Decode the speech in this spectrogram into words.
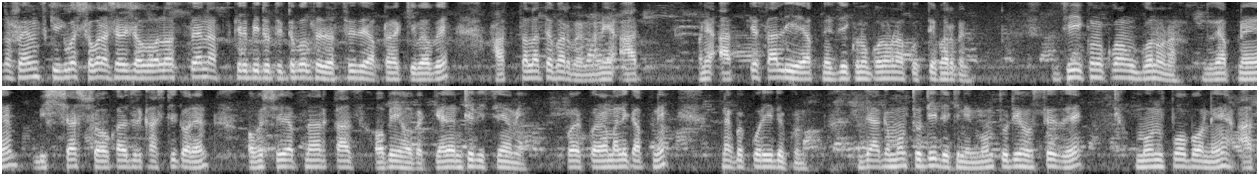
হ্যালো ফ্রেন্ডস কী খবর? সবার আশা করি সবাই ভালো আছেন। আজকের ভিডিওটিতে বলতে যাচ্ছি যে আপনারা কীভাবে হাত চালাতে পারবেন? মানে হাত মানে হাতকে চালিয়ে আপনি যে কোনো গণনা করতে পারবেন। যে কোনো গণনা। যদি আপনি বিশ্বাস সহকারে যদি কাজটি করেন, অবশ্যই আপনার কাজ হবেই হবে। গ্যারান্টি দিচ্ছি আমি। প্রয়োগ করার মালিক আপনি একবার করেই দেখুন। যে আগে মন্ত্রটি দেখে নিন। মন্ত্রটি হচ্ছে যে, মন পবনে আজ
